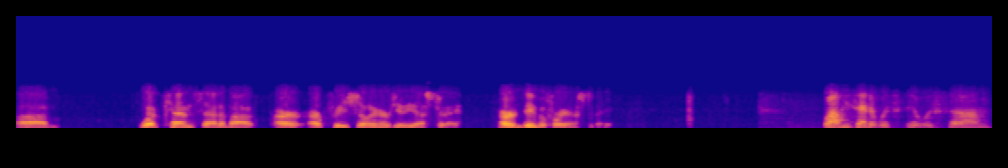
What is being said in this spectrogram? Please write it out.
um, what Ken said about our, our pre-show interview yesterday, or day before yesterday. Well, he said it was it was um,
